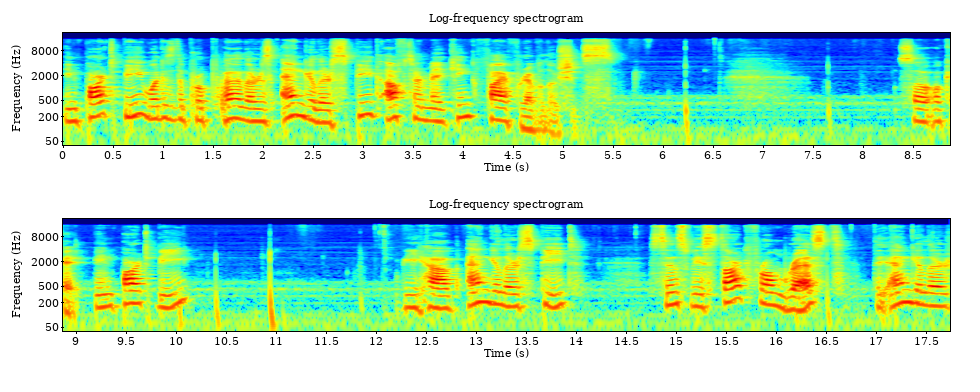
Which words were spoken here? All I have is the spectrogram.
In part B, what is the propeller's angular speed after making 5 revolutions? So, okay, in part B, we have angular speed. Since we start from rest, the angular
